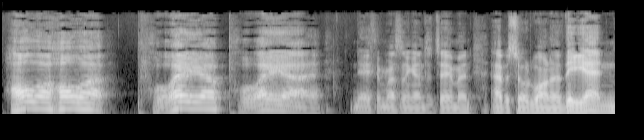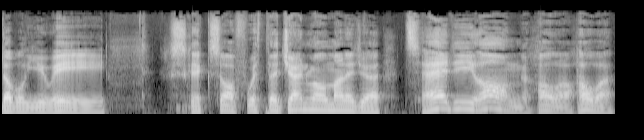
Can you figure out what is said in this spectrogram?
Holla holla, player player. Nathan Wrestling Entertainment, episode one of the NWE. Kicks off with the general manager, Teddy Long. Holla holla,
